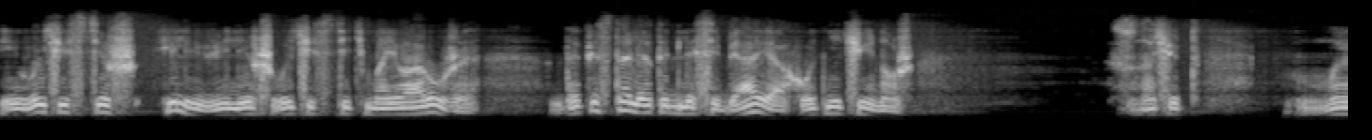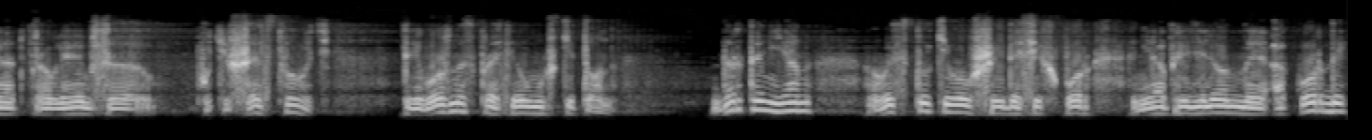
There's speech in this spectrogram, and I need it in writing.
и вычистишь или велишь вычистить мое оружие, да пистолеты для себя и охотничий нож — Значит, мы отправляемся путешествовать? Тревожно спросил Мушкетон. Д'Артаньян, выстукивавший до сих пор неопределенные аккорды,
